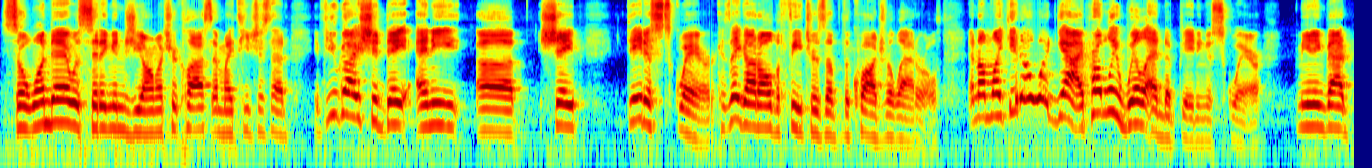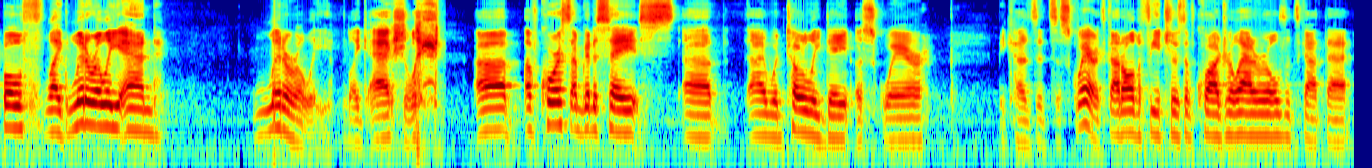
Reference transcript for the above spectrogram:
So one day I was sitting in geometry class and my teacher said, if you guys should date any uh, shape, date a square, because they got all the features of the quadrilaterals. And I'm like, you know what? Yeah, I probably will end up dating a square. Meaning that both, like, literally and literally. Like, actually. Uh, of course, I'm gonna say uh, I would totally date a square because it's a square. It's got all the features of quadrilaterals. It's got that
